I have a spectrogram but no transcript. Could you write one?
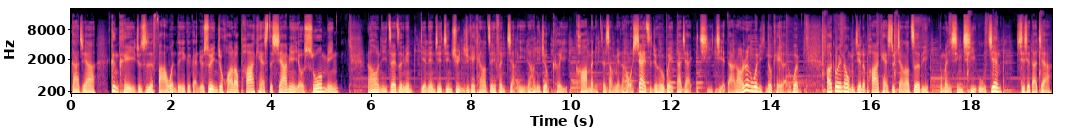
大家更可以就是发问的一个感觉，所以你就滑到 Podcast 的下面有说明。然后你在这里面点连接进去，你就可以看到这一份讲义，然后你就可以 comment 在上面，然后我下一次就会为大家一起解答，然后任何问题你都可以来问。好，各位，那我们今天的 podcast 就讲到这里，我们星期五见，谢谢大家。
